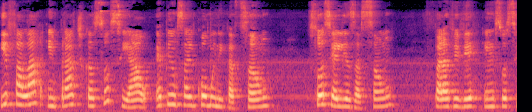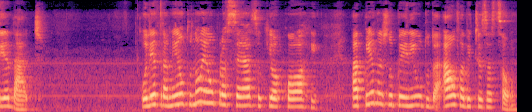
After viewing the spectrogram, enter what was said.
e falar em prática social é pensar em comunicação, socialização para viver em sociedade. O letramento não é um processo que ocorre apenas no período da alfabetização.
